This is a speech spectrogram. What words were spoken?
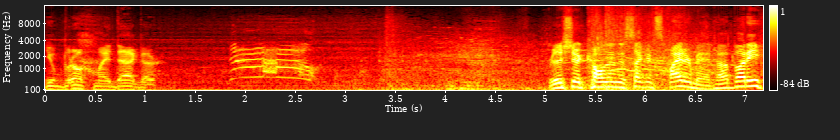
You broke my dagger. No! Really should have called in the second Spider-Man, huh, buddy?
